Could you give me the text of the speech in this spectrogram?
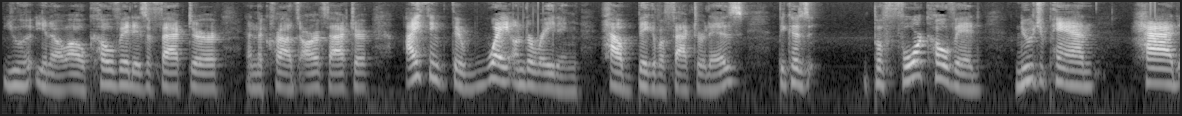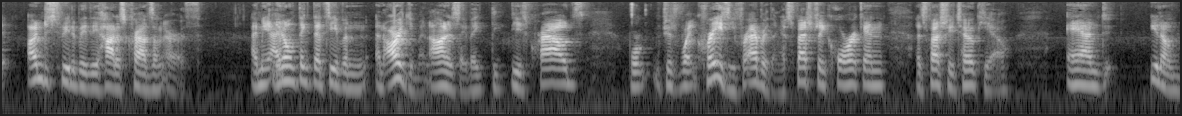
you you know oh COVID is a factor and the crowds are a factor. I think they're way underrating how big of a factor it is because before COVID, New Japan had undisputably the hottest crowds on earth. I mean, I don't think that's even an argument, honestly. Like th- these crowds were just went crazy for everything, especially Korakuen, especially Tokyo, and you know,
